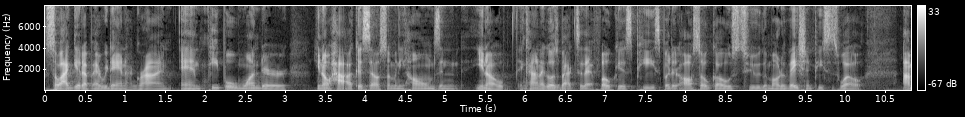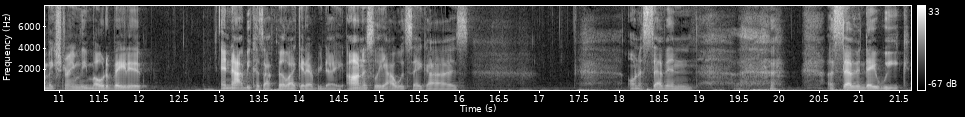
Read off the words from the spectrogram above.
So I get up every day and I grind. And people wonder, you know, how I could sell so many homes. And, you know, it kind of goes back to that focus piece, but it also goes to the motivation piece as well. I'm extremely motivated and not because I feel like it every day. Honestly, I would say, guys, on a seven, a seven day week,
